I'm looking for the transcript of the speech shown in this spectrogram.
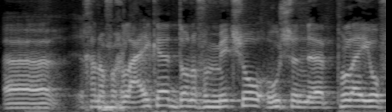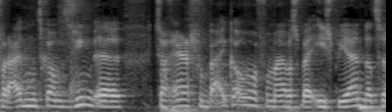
eh, gaan dan vergelijken. Donovan Mitchell, hoe zijn eh play-off eruit moet komen te zien. Ik zag ergens voorbij komen, voor mij was het bij ESPN... dat ze,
